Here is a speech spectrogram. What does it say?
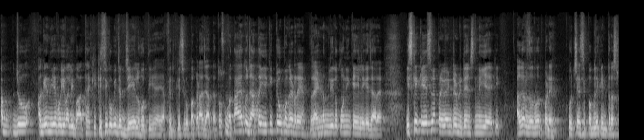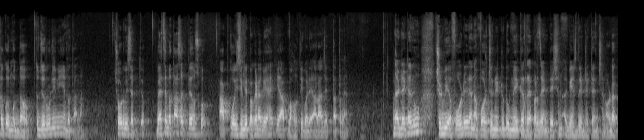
अब जो अगेन ये वही वाली बात है कि किसी को भी जब जेल होती है या फिर किसी को पकड़ा जाता है तो उसको बताया तो जाता ही है कि क्यों पकड़ रहे हैं। रैंडमली तो कौन ही कहीं लेके जा रहा है। इसके केस में प्रिवेंटिव डिटेंशन में ये है कि अगर ज़रूरत पड़े, कुछ ऐसी पब्लिक इंटरेस्ट का कोई मुद्दा हो तो ज़रूरी नहीं है बताना। छोड़ भी सकते हो। वैसे बता सकते हैं उसको। आपको इसीलिए पकड़ा गया है कि आप बहुत ही बड़े अराजक तत्व हैं। The detenu should be afforded an opportunity to make a representation against the detention order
